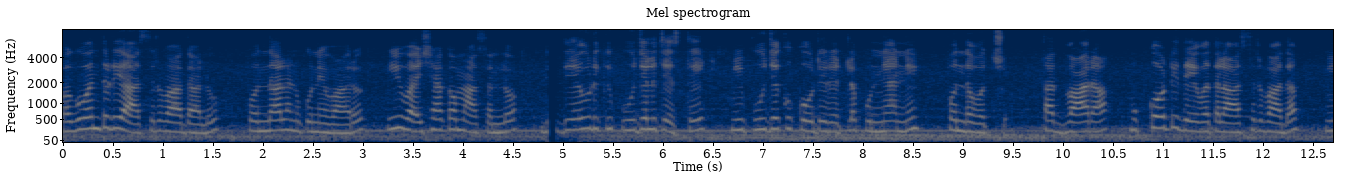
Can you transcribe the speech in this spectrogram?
భగవంతుడి ఆశీర్వాదాలు పొందాలనుకునేవారు ఈ వైశాఖ మాసంలో దేవుడికి పూజలు చేస్తే మీ పూజకు కోటి రెట్ల పుణ్యాన్ని పొందవచ్చు. తద్వారా ముక్కోటి దేవతల ఆశీర్వాదం మీ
